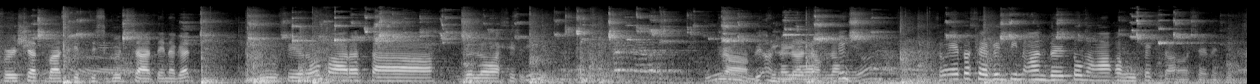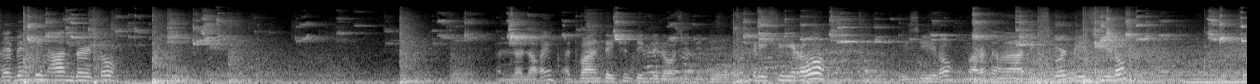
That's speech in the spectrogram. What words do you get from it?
first shot basket is good sa atin agad. 2-0 para sa Velocity. Grabe, ang lalaki. So, ito 17 under to mga kahupek ha. Oh, 17 17 under to. So, ang lalaki. Advantage yung Team Velocity dito. 3-0. 3-0 para sa ating score. 3-0. So,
